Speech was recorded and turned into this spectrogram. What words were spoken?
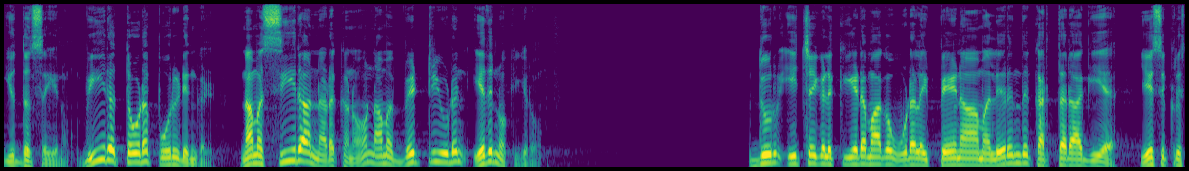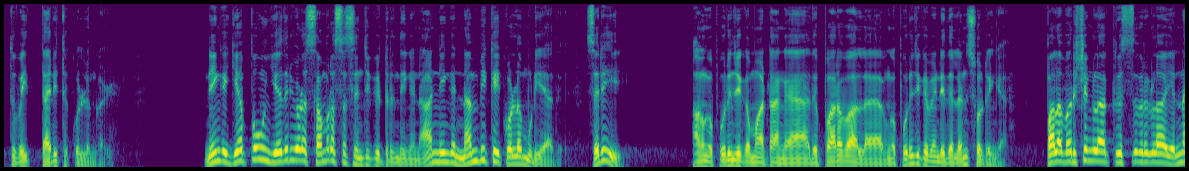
யுத்தம் செய்யணும். வீரத்தோட போரிடுங்கள். நாம சீராக நடக்கணும் நாம் வெற்றியுடன் எதிர்நோக்குகிறோம். துர் ஈச்சைகளுக்கு இடமாக உடலை பேணாமலிருந்து கர்த்தராகிய இயேசு கிறிஸ்துவை தரித்து கொள்ளுங்கள். நீங்கள் எப்பவும் எதிரியோட சமரசம் செஞ்சுக்கிட்டு இருந்தீங்கன்னா நீங்கள் நம்பிக்கை கொள்ள முடியாது. சரி அவங்க புரிஞ்சுக்க மாட்டாங்க அது பரவாயில்ல அவங்க புரிஞ்சிக்க வேண்டியதில்லைன்னு சொல்கிறீங்க பல வருஷங்களா கிறிஸ்தவர்களாக என்ன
